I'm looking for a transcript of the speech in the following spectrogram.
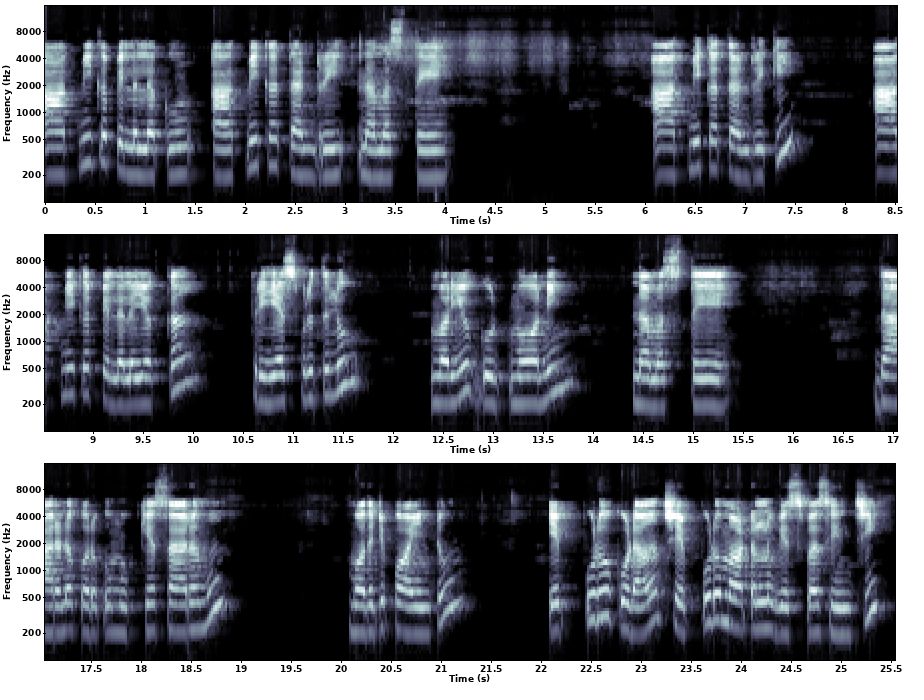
ఆత్మిక పిల్లలకు ఆత్మిక తండ్రి నమస్తే. ఆత్మిక తండ్రికి ఆత్మిక పిల్లల యొక్క ప్రియ స్మృతులు మరియు గుడ్ మార్నింగ్ నమస్తే. ధారణ కొరకు ముఖ్య సారము మొదటి పాయింట్ ఎప్పుడూ కూడా చెప్పుడు మాటలను విశ్వసించి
